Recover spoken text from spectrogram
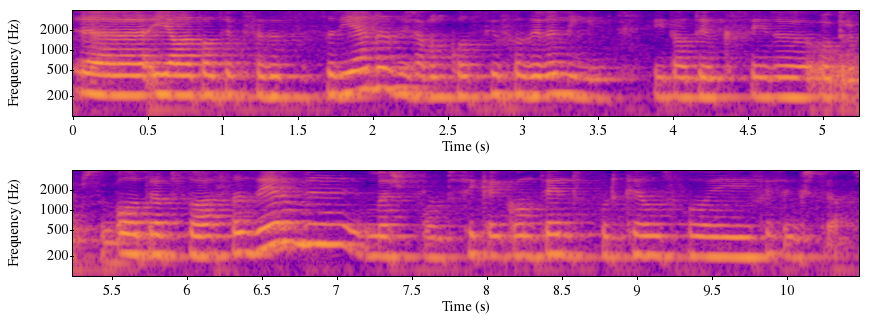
Eh, e ela então teve que fazer cesarianas e já não conseguiu fazer a minha. Então teve que ser eh, Outra pessoa. outra pessoa a fazer-me, mas pronto, fiquei contente porque ele foi, foi 5 estrelas.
